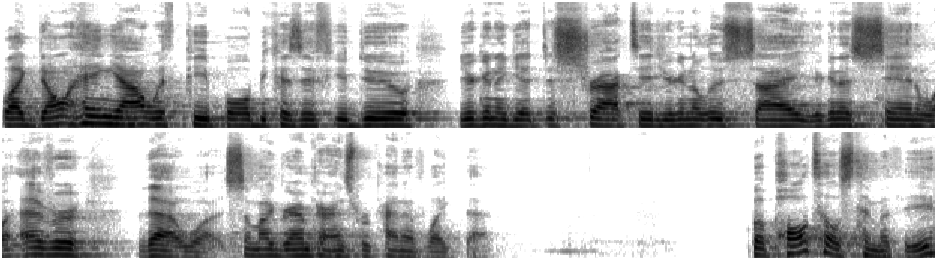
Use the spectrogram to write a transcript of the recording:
Like, don't hang out with people because if you do, you're going to get distracted. You're going to lose sight. You're going to sin, whatever that was. So, my grandparents were kind of like that. But Paul tells Timothy,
